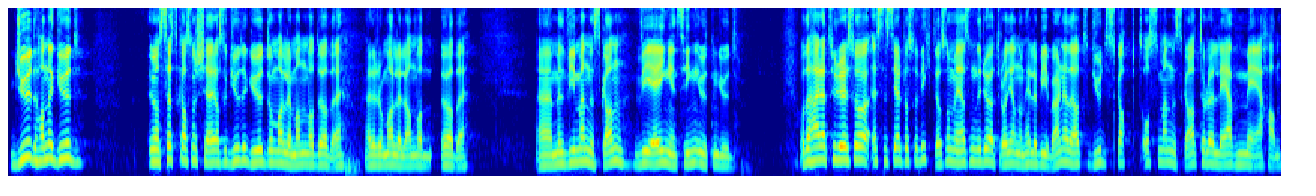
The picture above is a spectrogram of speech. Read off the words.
Gud, han er Gud uansett hva som skjer. altså Gud er Gud om alle mann var døde, eller om alle land var øde. Eh, men vi menneskene vi er ingenting uten Gud. Og det her jeg tror er så essensielt og så viktig, og som er sånn rød tråd gjennom hele Bibelen, er det at Gud skapte oss mennesker til å leve med Han.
